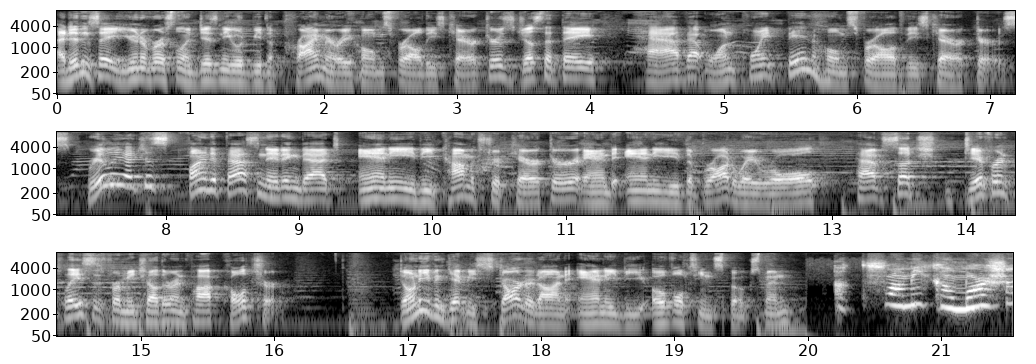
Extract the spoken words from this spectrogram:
I didn't say Universal and Disney would be the primary homes for all these characters, just that they have at one point been homes for all of these characters. Really, I just find it fascinating that Annie, the comic strip character, and Annie, the Broadway role, have such different places from each other in pop culture. Don't even get me started on Annie the Ovaltine spokesman. A crummy commercial?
